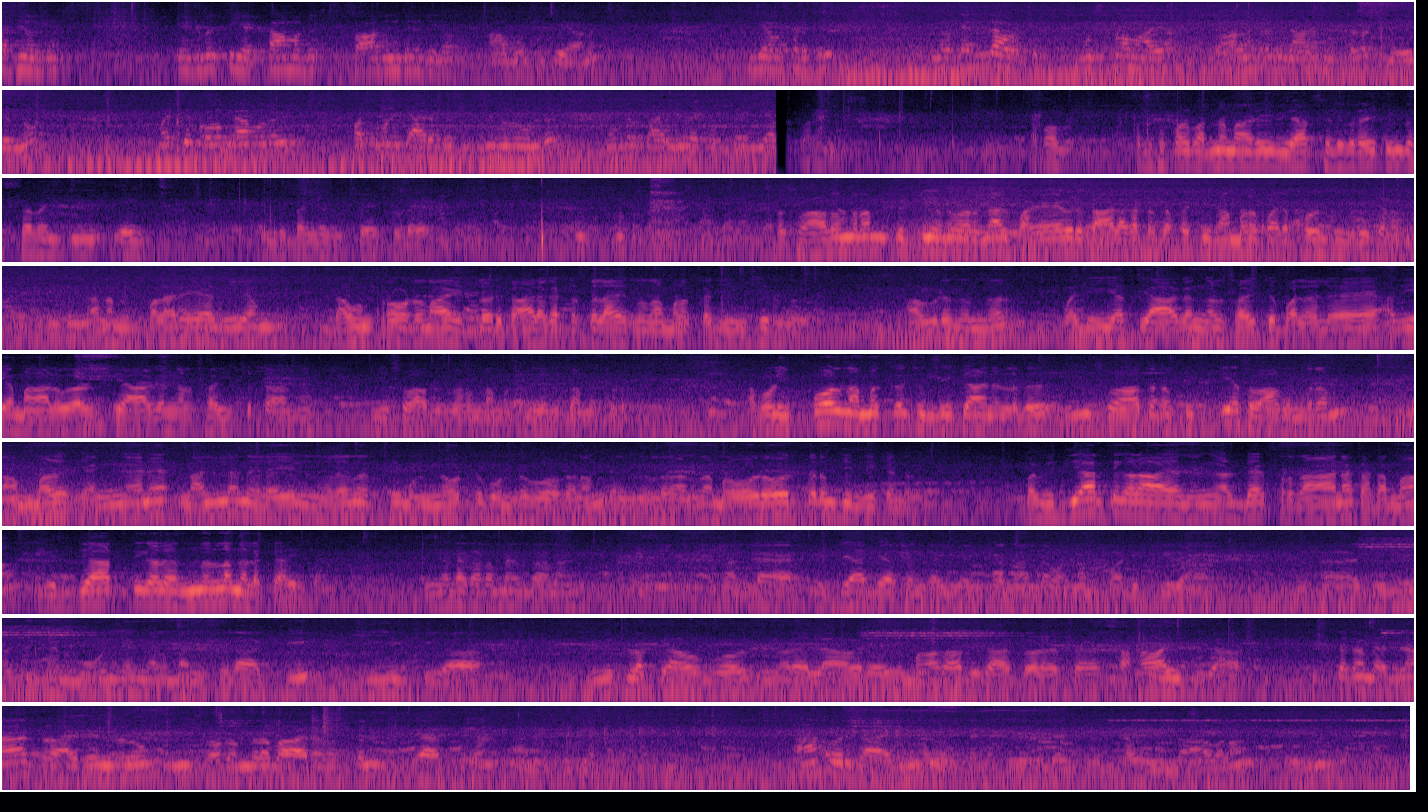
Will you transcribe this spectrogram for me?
രാജ്യം എഴുപത്തി എട്ടാമത് സ്വാതന്ത്ര്യ ദിനം ആഘോഷിക്കുകയാണ്. ഈ അവസരത്തിൽ നിങ്ങൾക്ക് എല്ലാവർക്കും ഊഷ്മളമായ സ്വാതന്ത്ര്യ ദിനാശംസകൾ നേരുന്നു. മറ്റ് പ്രോഗ്രാമുകൾ പത്ത് മണിക്ക് ആരംഭിച്ചിരിക്കുന്നതുകൊണ്ട് കൂടുതൽ കാര്യങ്ങളെക്കുറിച്ച് ഈ പറഞ്ഞു അപ്പം പ്രിൻസിപ്പൾ പറഞ്ഞ മാതിരി we are celebrating the seventy eight independence day today ഇപ്പോൾ സ്വാതന്ത്ര്യം കിട്ടിയെന്ന് പറഞ്ഞാൽ പഴയ ഒരു കാലഘട്ടത്തെപ്പറ്റി നമ്മൾ പലപ്പോഴും ചിന്തിക്കണം. കാരണം വളരെയധികം ഡൗൺ ട്രോഡനായിട്ടുള്ള ഒരു കാലഘട്ടത്തിലായിരുന്നു നമ്മളൊക്കെ ജീവിച്ചിരുന്നത്. അവിടെ നിന്ന് വലിയ ത്യാഗങ്ങൾ സഹിച്ച് വളരെയധികം ആളുകൾ ത്യാഗങ്ങൾ സഹിച്ചിട്ടാണ് ഈ സ്വാതന്ത്ര്യം നമുക്ക് നേടി തന്നിട്ടുള്ളത്. അപ്പോൾ ഇപ്പോൾ നമുക്ക് ചിന്തിക്കാനുള്ളത് ഈ സ്വാതന്ത്ര്യം കിട്ടിയ സ്വാതന്ത്ര്യം നമ്മൾ എങ്ങനെ നല്ല നിലയിൽ നിലനിർത്തി മുന്നോട്ട് കൊണ്ടുപോകണം എന്നുള്ളതാണ് നമ്മൾ ഓരോരുത്തരും ചിന്തിക്കേണ്ടത്. അപ്പോൾ വിദ്യാർത്ഥികളായ നിങ്ങളുടെ പ്രധാന കടമ വിദ്യാർത്ഥികൾ എന്നുള്ള നിലയ്ക്കായിരിക്കണം. നിങ്ങളുടെ കടമ എന്താണ്? നല്ല വിദ്യാഭ്യാസം കൈവരിക്കുക നല്ലവണ്ണം പഠിക്കുക ജീവിതത്തിന്റെ മൂല്യങ്ങൾ മനസ്സിലാക്കി ജീവിക്കുക. വീട്ടിലൊക്കെ ആവുമ്പോൾ നിങ്ങളെല്ലാവരെയും മാതാപിതാക്കളെയൊക്കെ സഹായിക്കുക. ഇത്തരം എല്ലാ കാര്യങ്ങളും ഈ സ്വതന്ത്ര ഭാരതത്തിൽ വിദ്യാർത്ഥികൾ അനുഷ്ഠിക്കേണ്ടത് ആ ഒരു കാര്യങ്ങളൊക്കെ നിങ്ങളുടെ ചിത്രം ഉണ്ടാവണം എന്ന്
